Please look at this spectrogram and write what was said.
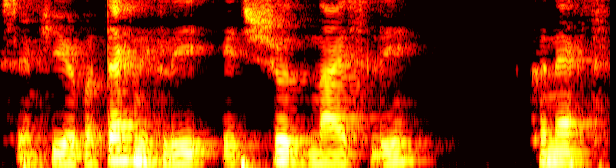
Same here, but technically it should nicely connect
